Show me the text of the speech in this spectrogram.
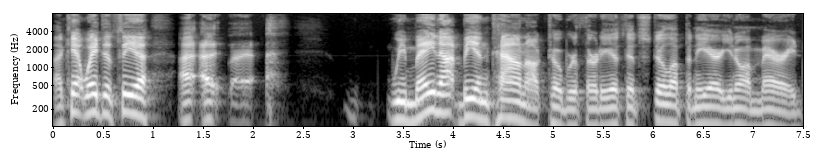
I can't wait to see you. I, I, I, we may not be in town October 30th. It's still up in the air. You know, I'm married.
